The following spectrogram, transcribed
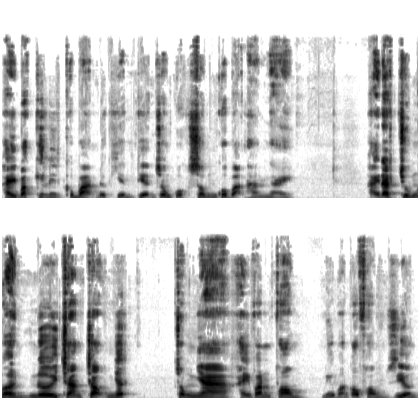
hay bucket list của bạn được hiển hiện trong cuộc sống của bạn hàng ngày. Hãy đặt chúng ở nơi trang trọng nhất trong nhà hay văn phòng nếu bạn có phòng riêng.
